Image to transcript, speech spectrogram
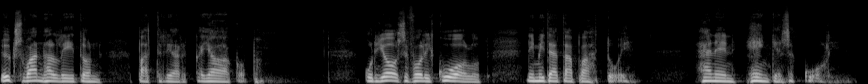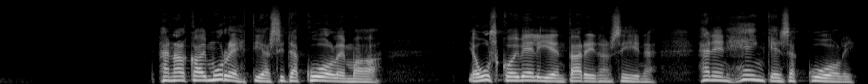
Yksi vanhan liiton patriarkka Jaakob. Kun Joosef oli kuollut, niin mitä tapahtui? Hänen henkensä kuoli. Hän alkoi murehtia sitä kuolemaa ja uskoi veljen tarinan siinä hänen henkensä kuoli.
